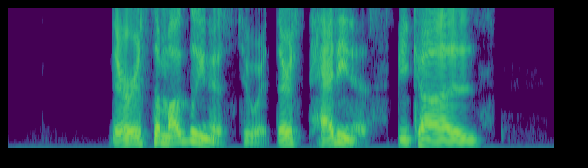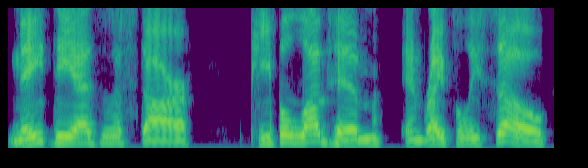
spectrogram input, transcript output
there is some ugliness to it. There's pettiness because Nate Diaz is a star. People love him, and rightfully so.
